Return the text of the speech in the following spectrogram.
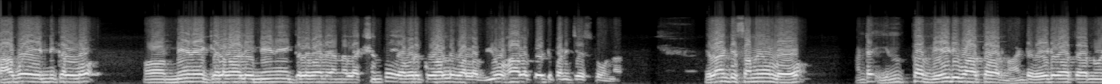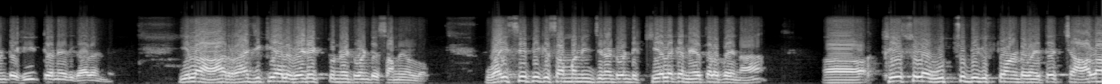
రాబోయే ఎన్నికల్లో మేమే గెలవాలి మేమే గెలవాలి అన్న లక్ష్యంతో ఎవరికి వాళ్ళు వాళ్ళ వ్యూహాలతోటి పనిచేస్తూ ఉన్నారు. ఇలాంటి సమయంలో అంటే ఇంత వేడి వాతావరణం అంటే వేడి వాతావరణం అంటే హీట్ అనేది కాదండి. ఇలా రాజకీయాలు వేడెక్కుతున్నటువంటి సమయంలో వైసీపీకి సంబంధించినటువంటి కీలక నేతలపైన కేసుల ఉచ్చు బిగుస్తుండటం అయితే చాలా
